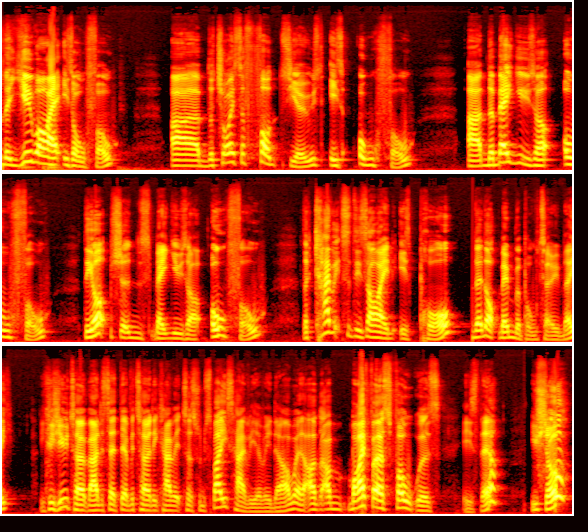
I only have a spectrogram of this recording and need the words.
the UI is awful. Um, the choice of fonts used is awful. Um, the menus are awful. The options menus are awful. The character design is poor. They're not memorable to me. Because you turned around and said they're returning characters from Space Harrier in there. I went, I, I, my first thought was, is there? You sure?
